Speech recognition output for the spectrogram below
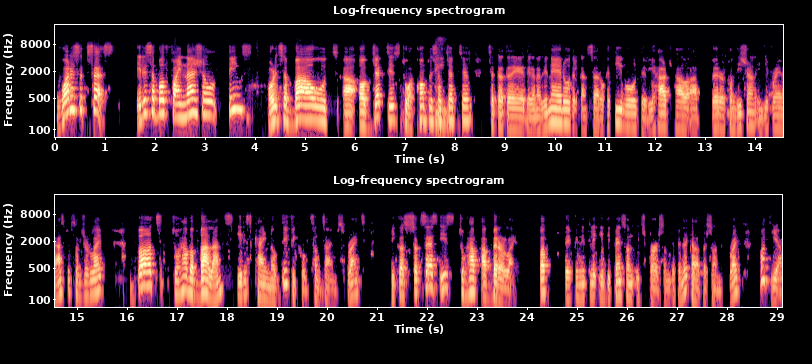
What is success? It is about financial things or it's about uh, objectives to accomplish objectives. Se trata de, de ganar dinero, de alcanzar objetivos, de viajar, to have a better condition in different aspects of your life. But to have a balance, it is kind of difficult sometimes, right? Because success is to have a better life. But definitely it depends on each person, depende de cada persona, right? But yeah,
